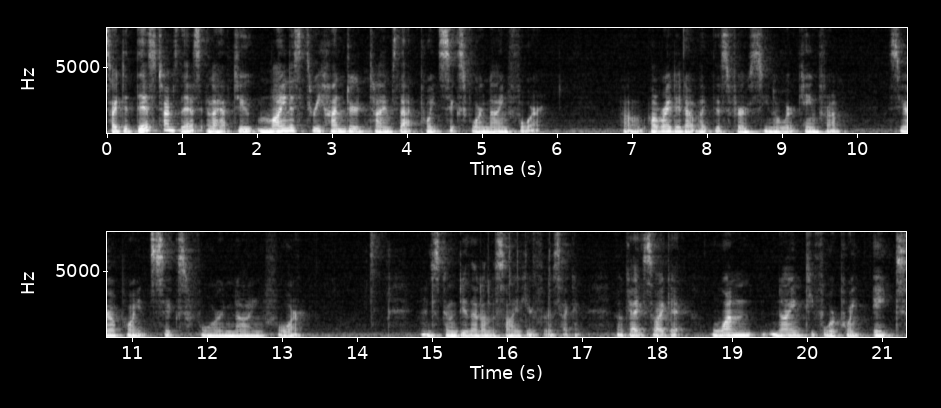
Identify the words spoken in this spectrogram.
so I did this times this, and I have to minus 300 times that 0.6494. Um, I'll write it out like this first, you know where it came from. 0.6494. I'm just going to do that on the side here for a second. Okay, so I get 194.8.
